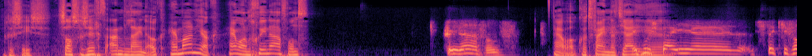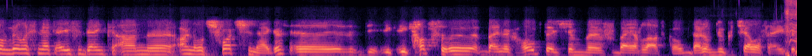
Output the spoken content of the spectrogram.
Precies. Zoals gezegd, aan de lijn ook Hermaniak. Herman, goedenavond. Goedenavond. Nou, ook wat fijn dat jij... Ik moest bij uh, het stukje van Willig net even denken aan uh, Arnold Schwarzenegger. Uh, die, ik, ik, had bijna gehoopt dat je hem voorbij had laten komen. Daarom doe ik het zelf even.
